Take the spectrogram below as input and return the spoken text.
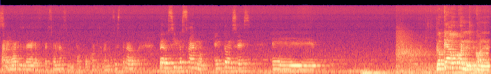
para no arriesgar a las personas y tampoco arriesgamos de este lado, pero sí los sano. Entonces, eh, lo que hago con,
